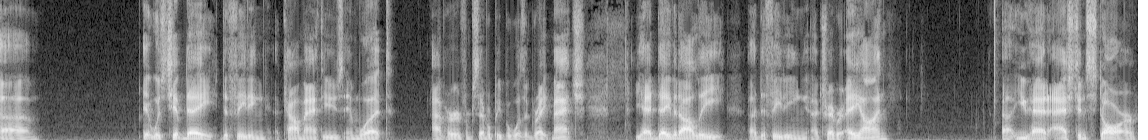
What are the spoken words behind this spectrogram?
Um, it was Chip Day defeating Kyle Matthews in what I've heard from several people was a great match. You had David Ali uh, defeating uh, Trevor Aeon. Uh, you had Ashton Starr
